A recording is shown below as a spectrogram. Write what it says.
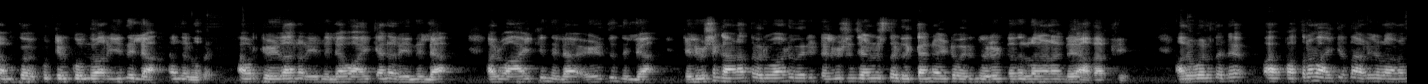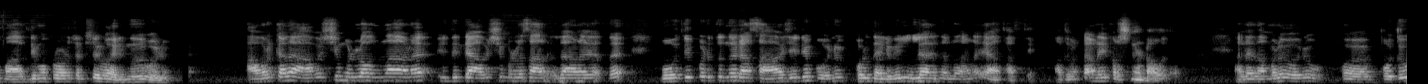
നമുക്ക് കുട്ടികൾക്കൊന്നും അറിയുന്നില്ല എന്നുള്ളത്. അവർക്ക് എഴുതാൻ അറിയുന്നില്ല വായിക്കാൻ അറിയുന്നില്ല അവർ വായിക്കുന്നില്ല എഴുതുന്നില്ല. ടെലിവിഷൻ കാണാത്ത ഒരുപാട് പേര് ടെലിവിഷൻ ജേർണലിസ്റ്റ് എടുക്കാനായിട്ട് വരുന്നവരുണ്ട് എന്നുള്ളതാണ് എന്റെ യാഥാർത്ഥ്യം. അതുപോലെ തന്നെ പത്രം വായിക്കാത്ത ആളുകളാണ് മാധ്യമ പ്രവർത്തനത്തിൽ വരുന്നത് പോലും. അവർക്കത് ആവശ്യമുള്ള ഒന്നാണ് ഇതിന്റെ ആവശ്യമുള്ള ഇതാണ് എന്ന് ബോധ്യപ്പെടുത്തുന്ന ഒരു സാഹചര്യം പോലും ഇപ്പോൾ നിലവിലില്ല എന്നുള്ളതാണ് യാഥാർത്ഥ്യം. അതുകൊണ്ടാണ് ഈ പ്രശ്നം ഉണ്ടാവുന്നത്. അല്ലെ നമ്മൾ ഒരു പൊതു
